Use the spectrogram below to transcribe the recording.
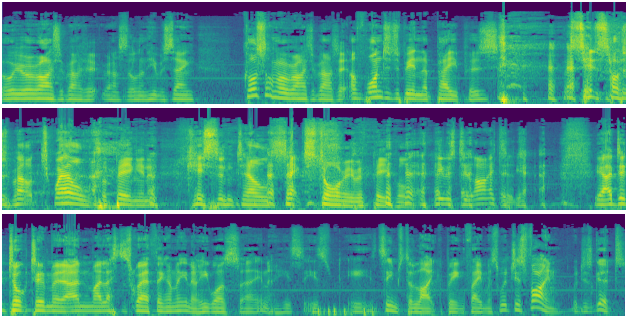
"Oh, you're right about it, Russell," and he was saying. Of course, I'm all right about it. I've wanted to be in the papers since I was about 12 for being in a kiss and tell sex story with people. He was delighted. Yeah, I did talk to him uh, and my Leicester Square thing, and you know he was, uh, you know, he's, he's he seems to like being famous, which is fine, which is good.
